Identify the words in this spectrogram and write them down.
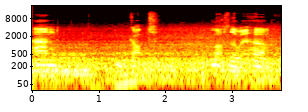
and got most of the way home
